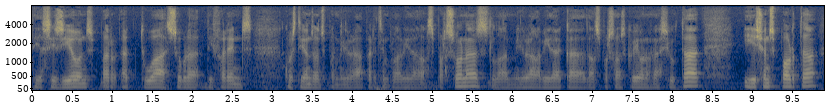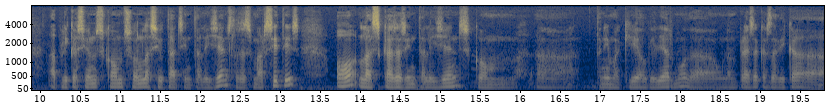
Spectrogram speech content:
decisions per actuar sobre diferents qüestions doncs, per millorar, per exemple, la vida de les persones, la, millorar la vida que, de les persones que viuen en una ciutat, i això ens porta a aplicacions com són les ciutats intel·ligents, les smart cities, o les cases intel·ligents, com eh, tenim aquí el Guillermo, d'una empresa que es dedica a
